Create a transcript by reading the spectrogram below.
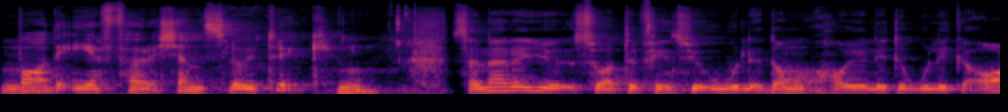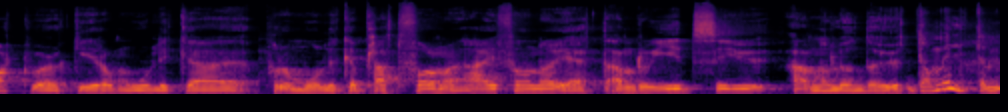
vad det är för känslouttryck. Sen är det ju så att det finns ju de har ju lite olika artwork i de olika, på de olika plattformarna. iPhone har ju ett, Android ser ju annorlunda ut. De är lite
